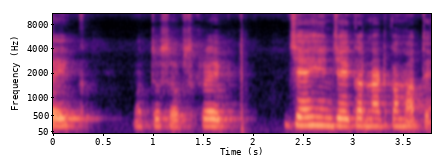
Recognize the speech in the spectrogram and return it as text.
ಲೈಕ್ ಮತ್ತು ಸಬ್ಸ್ಕ್ರೈಬ್. ಜೈ ಹಿಂದ್, ಜೈ ಕರ್ನಾಟಕ ಮಾತೆ.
